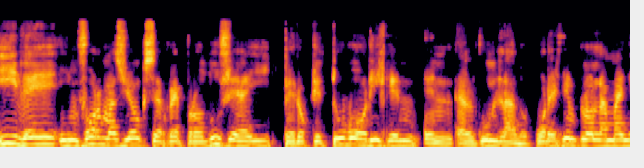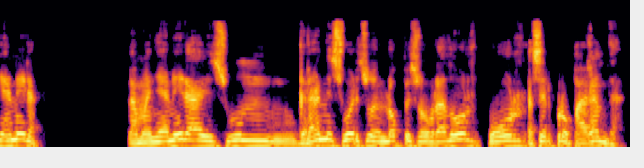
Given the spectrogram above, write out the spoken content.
y de información que se reproduce ahí, pero que tuvo origen en algún lado. Por ejemplo, la mañanera. La mañanera es un gran esfuerzo de López Obrador por hacer propaganda,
